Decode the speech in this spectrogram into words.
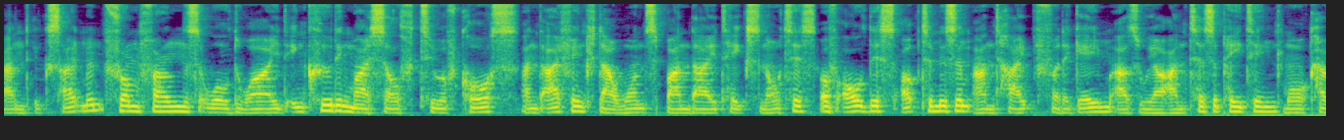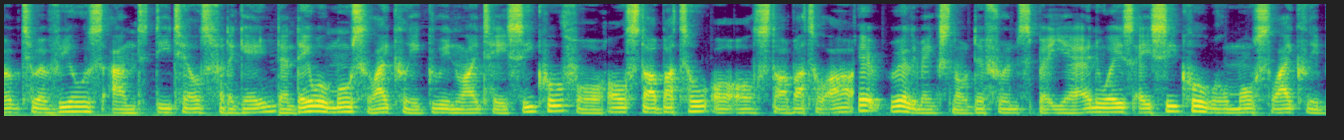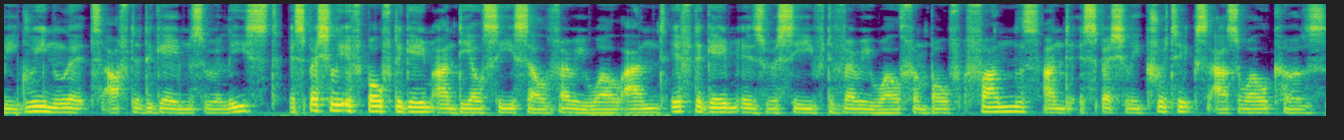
and excitement from fans worldwide, including myself too, of course, and I think that once Bandai takes notice of all this optimism and hype for the game as we are anticipating more character reveals and details for the game, then they will most likely greenlight a sequel for All-Star Battle or All-Star Battle R. It really makes no difference, but yeah, anyways, a sequel will most likely be greenlit after the game's released, especially if both the game and DLC sell very well and if the game is received very well from both fans and especially critics as well cause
